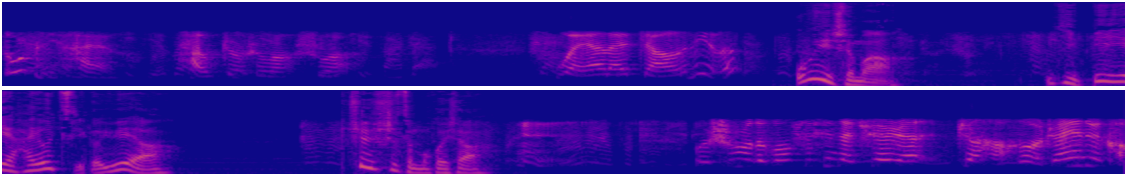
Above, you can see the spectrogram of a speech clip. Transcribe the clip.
都是你害的，还有郑收网说我要来找你了。为什么？你毕业还有几个月啊？这是怎么回事？嗯，我叔叔的公司现在缺人，正好和我专业对口，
